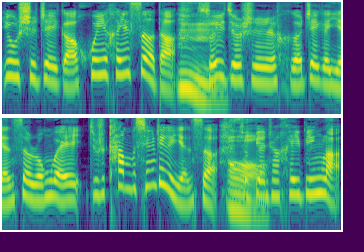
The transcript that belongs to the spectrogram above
又是这个灰黑色的，嗯。所以就是和这个颜色融为，就是看不清这个颜色，哦。就变成黑冰了。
